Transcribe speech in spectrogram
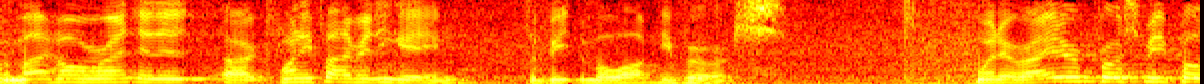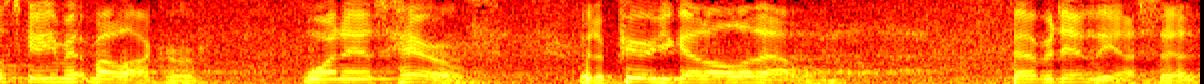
when my home run ended our 25 inning game to beat the Milwaukee Brewers. When a writer approached me post game at my locker, one asked Harold, It appeared you got all of that one. Evidently, I said,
